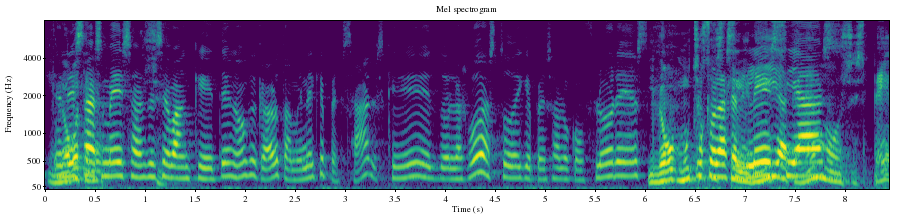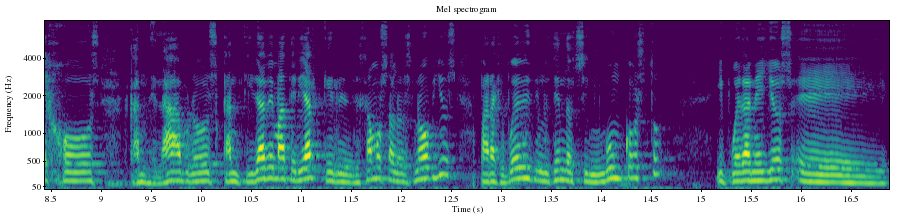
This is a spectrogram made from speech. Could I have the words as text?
Y en luego esas tenemos- mesas de Sí. ese banquete, ¿no? Que claro, también hay que pensar, es que en las bodas todo hay que pensarlo con flores. Y luego mucho incluso las iglesias. tenemos, espejos, candelabros, cantidad de material que les dejamos a los novios para que puedan ir luciendo sin ningún costo y puedan ellos eh,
